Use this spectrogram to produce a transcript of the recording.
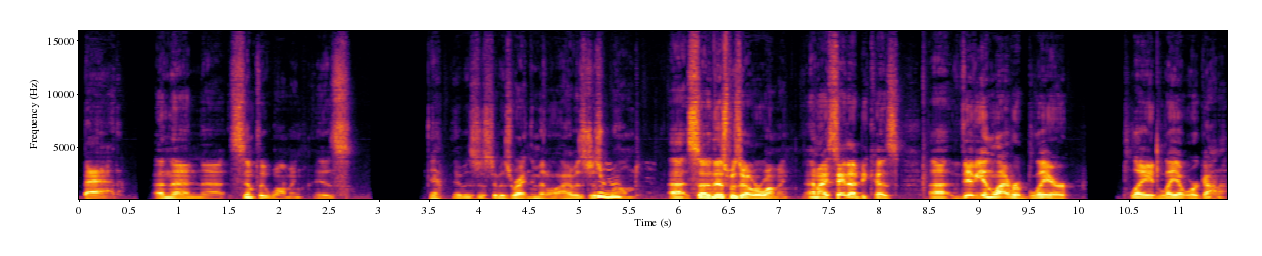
bad, and then uh, simply whelming is, yeah, it was just, it was right in the middle. I was just Mhm. whelmed. Uh, so this was overwhelming, and I say that because uh, Vivian Lyra Blair played Leia Organa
